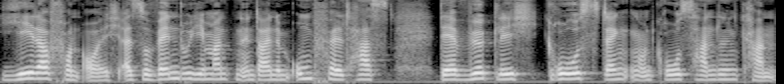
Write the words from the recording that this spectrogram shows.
jeder von euch. Also wenn du jemanden in deinem Umfeld hast, der wirklich groß denken und groß handeln kann,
